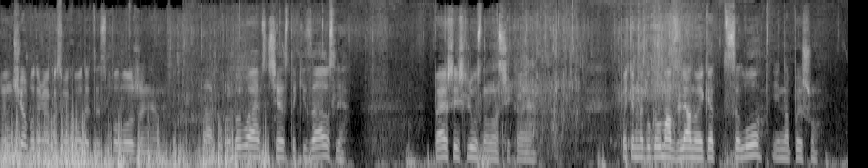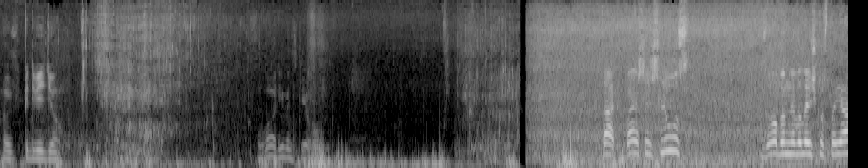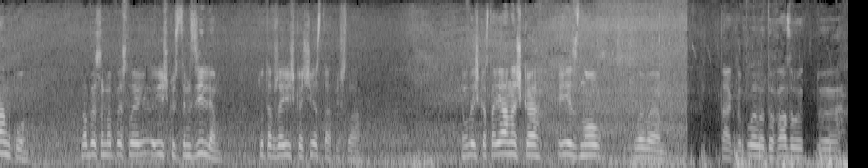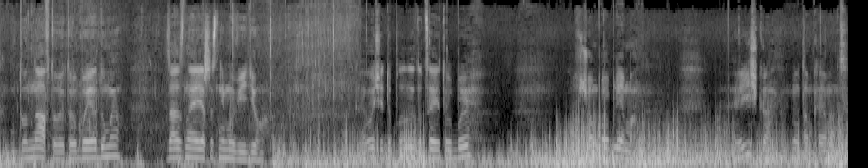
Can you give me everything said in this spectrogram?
Ну нічого, будемо якось виходити з положення. Так, пробиваємося через такі зарослі. Перший шлюз на нас чекає. Потім на Google Maps гляну, яке село і напишу під відео. Село Рівенський область. Так, перший шлюз. Зробимо невеличку стоянку. Добре, що ми прийшли річку з цим зіллям. Тут вже річка чиста пішла. Невеличка стояночка і знов пливемо. Так, доплили до газової, е, до нафтової труби, я думаю. Зараз з нею я ще зніму відео. Коротше, доплили до цієї труби. В чому проблема? Річка, ну там Кременець.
